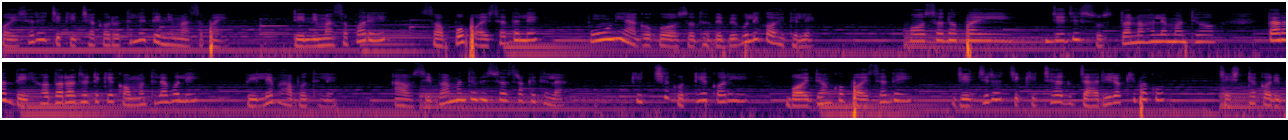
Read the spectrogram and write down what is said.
ପଇସାରେ ଚିକିତ୍ସା କରୁଥିଲେ ତିନି ମାସ ପାଇଁ। ତିନି ମାସ ପରେ ସବୁ ପଇସା ଦେଲେ ପୁଣି ଆଗକୁ ଔଷଧ ଦେବେ ବୋଲି କହିଥିଲେ। ଔଷଧ ପାଇଁ ଜେଜେ ସୁସ୍ଥ ନହେଲେ ମଧ୍ୟ ତାର ଦେହ ଦରଜ ଟିକେ କମୁଥିଲା ବୋଲି ପିଲେ ଭାବୁଥିଲେ। ଆଉ ଶିବା ମଧ୍ୟ ବିଶ୍ୱାସ ରଖିଥିଲା କିଛି ଗୋଟିଏ କରି ବୈଦ୍ୟଙ୍କୁ ପଇସା ଦେଇ ଜେଜେର ଚିକିତ୍ସା ଜାରି ରଖିବାକୁ ଚେଷ୍ଟା କରିବ।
